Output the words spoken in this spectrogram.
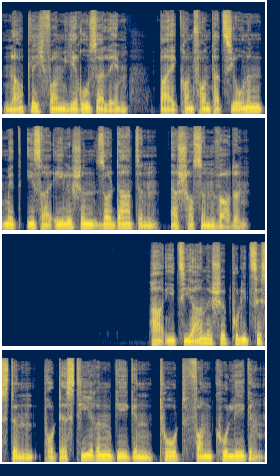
nördlich von Jerusalem bei Konfrontationen mit israelischen Soldaten erschossen worden. Haitianische Polizisten protestieren gegen Tod von Kollegen.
